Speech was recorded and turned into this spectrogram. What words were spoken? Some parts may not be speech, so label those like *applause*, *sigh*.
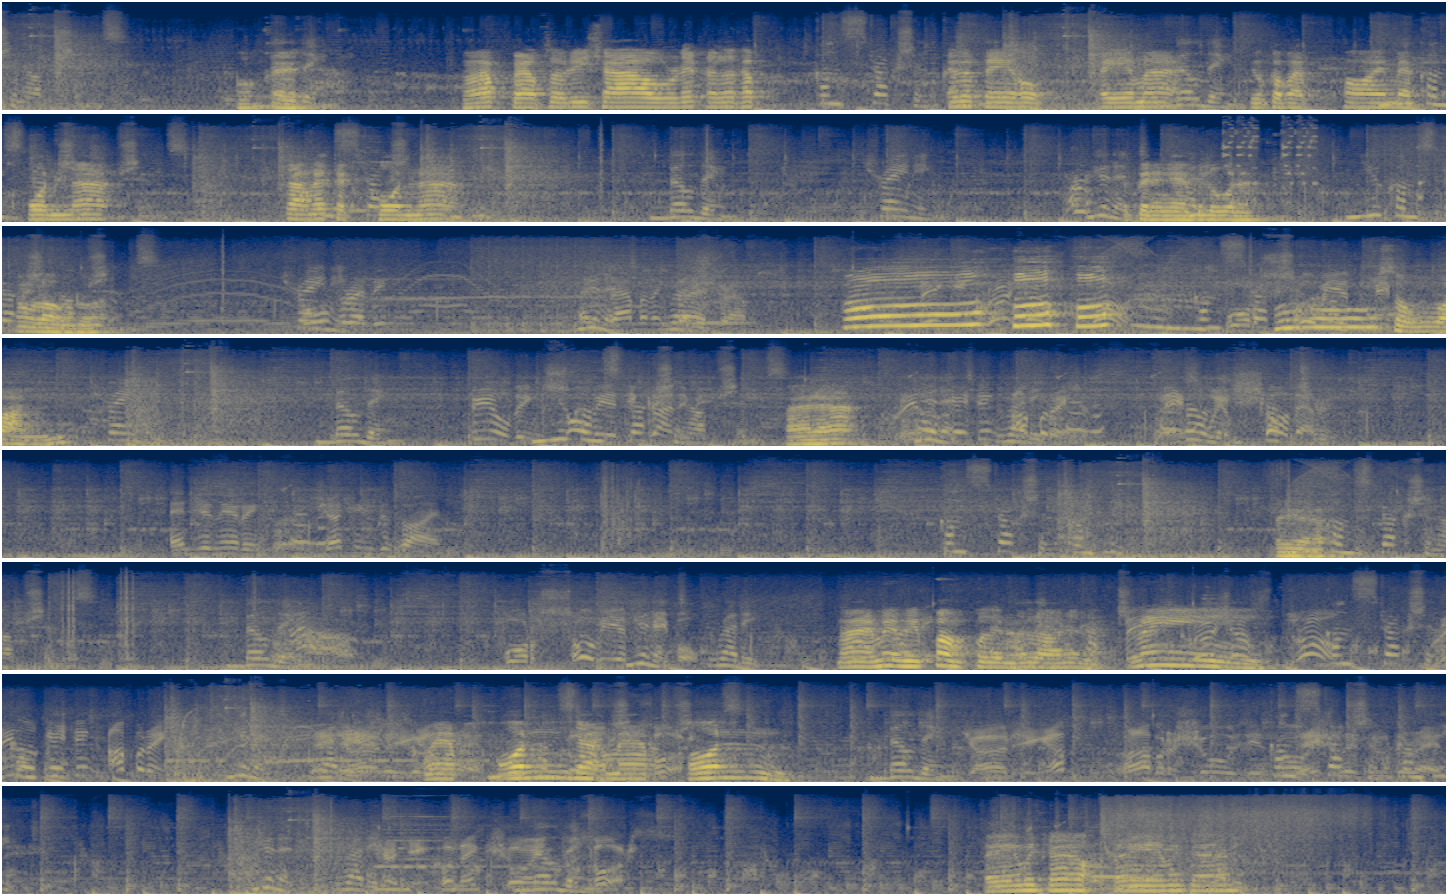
Construction options. โอเค Building. ครับกราบสวัสดีชาวเล็กแล้วครับ Construction เอฟเป complete. หกเปมา Building. อยู่กับแบบพอยแบบ New คน construction นะ options. สร้างได้แต่คนนะ Construction complete. Building. Training. จะ Unit เป็นยังไงไม่รู้ ready. นะ New construction ต้องลองดู options. Training. ready. Unit Examining ready. diagrams. โอ้โห Construction สวรรค์ training. Building. Building New Soviet construction economy. options. ไปแล้ว Relocating ready. operations. This Building will show them. structure. Engineering. Checking design. Construction complete. ไปไง New นะ construction options. Building. For Soviet Unit people. ready. นายไม่มีป้อมปืนเหมือนเราเนี่ยหรอนี่ Russia's drone. Construction complete. Relocating operations. Unit ready. แมพพ้นจากแมพพ้น Building. Charging up. Rubber shoes in Construction motion. complete. Unit ready. Checking connection to Building. source. เปไหม่จ้าเปไหม่จ้า Ready.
